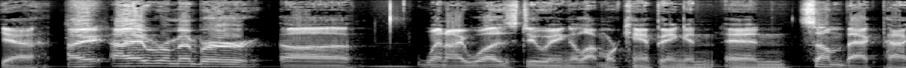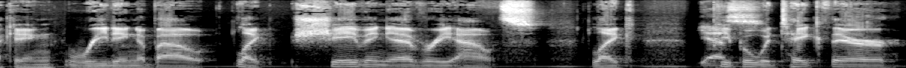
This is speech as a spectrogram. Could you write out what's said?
Yeah. I, I remember, uh, when I was doing a lot more camping and, and some backpacking, reading about like shaving every ounce. Like yes. people would take their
